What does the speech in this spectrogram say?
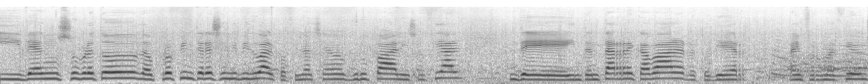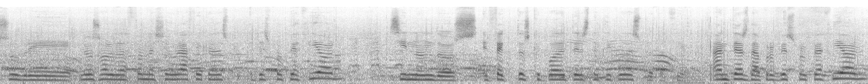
e ven sobre todo do propio interés individual, que ao final xa é grupal e social, de intentar recabar, recoller a información sobre non só da zona xeográfica de expropiación, sino dos efectos que pode ter este tipo de explotación. Antes da propia expropiación,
